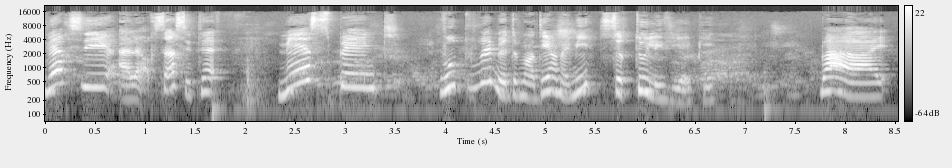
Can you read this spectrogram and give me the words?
Merci. Alors ça c'était Miss Pink. Vous pouvez me demander un ami sur tous les VIP. Bye.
